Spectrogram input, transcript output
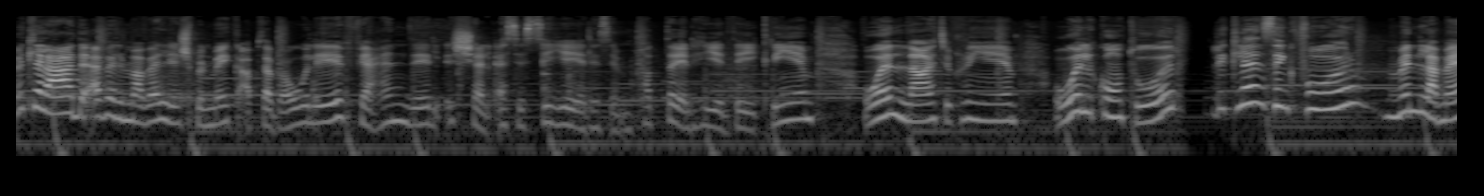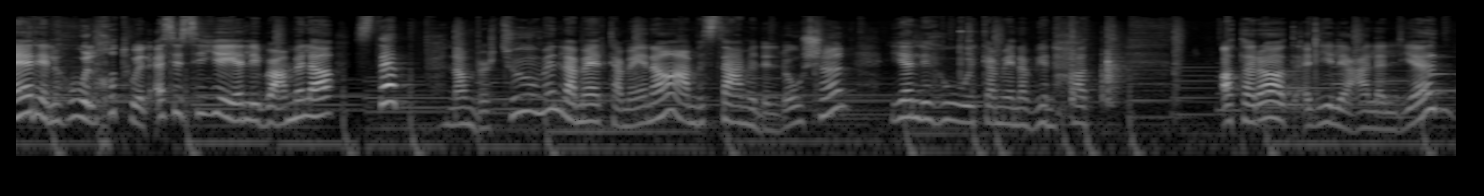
مثل العادة قبل ما بلش بالميك اب تبعولي في عندي الأشياء الأساسية اللي لازم نحطها اللي هي ال day cream وال night cream وال contour. ال cleansing foam من La Mer اللي هو الخطوة الأساسية يلي بعملها. step number 2 من La Mer كمان عم بستعمل اللوشن يلي هو كمان بينحط قطرات قليلة على اليد.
